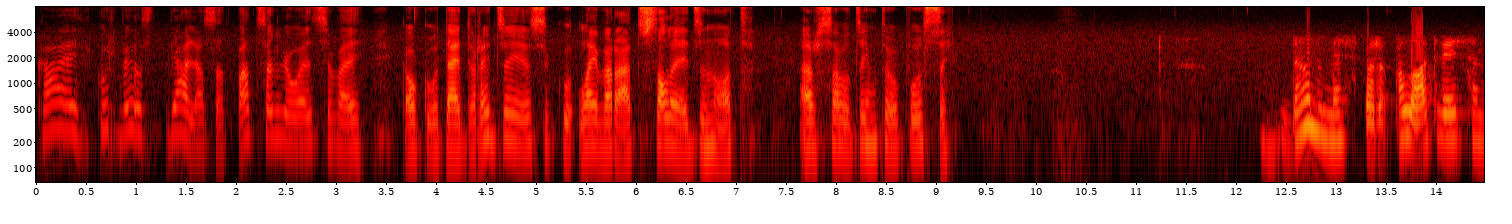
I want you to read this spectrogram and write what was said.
Kā, kur jūs jāļasat paceļojis vai kaut ko tādu redzējusi, ku, lai varētu salīdzinot ar savu dzimto pusi? Danu mēs par, pa Latviju esam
